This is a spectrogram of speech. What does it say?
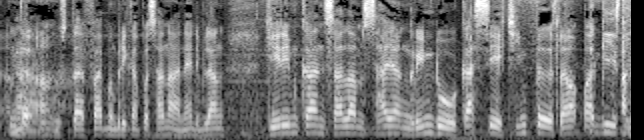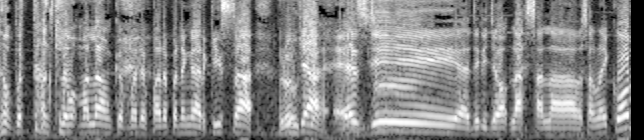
Anta, Ha, uh, Ustaz Fad memberikan pesanan eh. Dia bilang Kirimkan salam sayang rindu Kasih cinta Selamat pagi Selamat petang Selamat malam Kepada para pendengar Kisah Rukia Ah, Jadi jawablah salam Assalamualaikum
